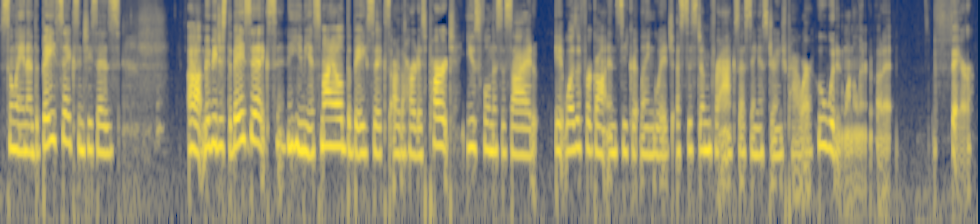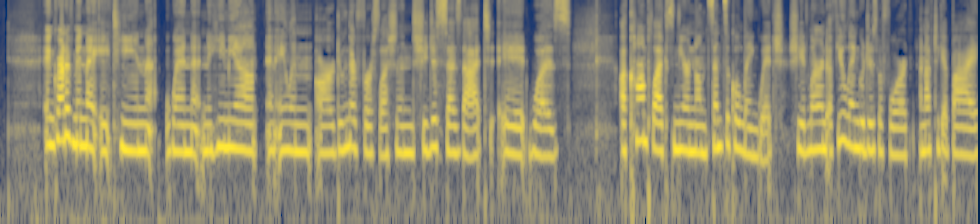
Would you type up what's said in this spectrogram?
Celaena the basics, and she says, uh, maybe just the basics. Nehemia smiled. The basics are the hardest part. Usefulness aside, it was a forgotten secret language, a system for accessing a strange power. Who wouldn't want to learn about it? Fair. In Crown of Midnight 18, when Nehemia and Aelin are doing their first lesson, she just says that it was a complex, near nonsensical language. She had learned a few languages before, enough to get by,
